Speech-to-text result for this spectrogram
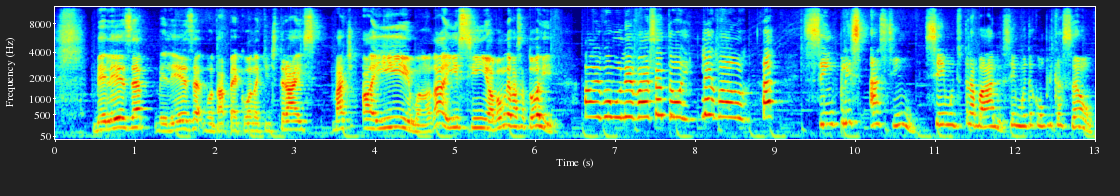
beleza, beleza. Botar a pecona aqui de trás. Bate. Aí, mano, aí sim, ó. Vamos levar essa torre? Ai, vamos levar essa torre. Levamos. Simples assim, sem muito trabalho, sem muita complicação.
